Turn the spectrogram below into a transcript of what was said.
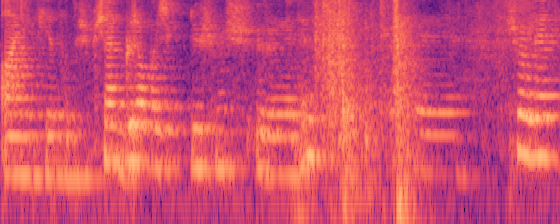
aynı fiyata düşmüş. Yani gramajık düşmüş ürünlerin. E, şöyle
